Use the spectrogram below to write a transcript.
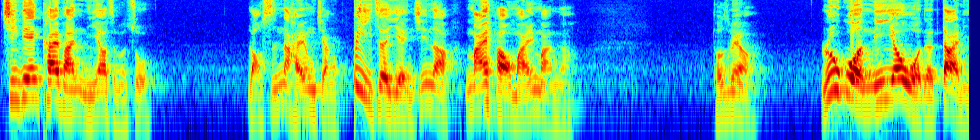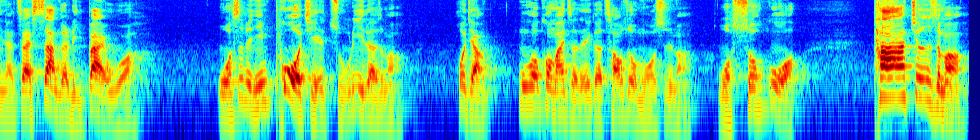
今天开盘你要怎么做？老师，那还用讲？闭着眼睛啊，买好买满啊！投资朋友，如果你有我的代理呢，在上个礼拜五啊，我是不是已经破解主力的什么，或讲幕后购买者的一个操作模式嘛？我说过，它就是什么，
